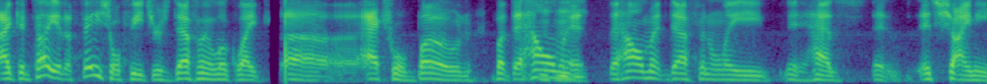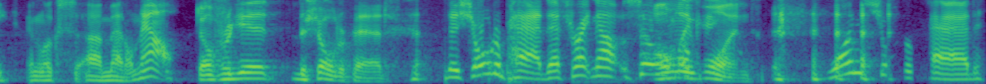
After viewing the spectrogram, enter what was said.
I can tell you the facial features definitely look like uh, actual bone, but the helmet, the helmet definitely it has it, it's shiny and looks uh, metal. Now Don't forget the shoulder pad. the shoulder pad. That's right. Now, so Only okay, one. one shoulder pad.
